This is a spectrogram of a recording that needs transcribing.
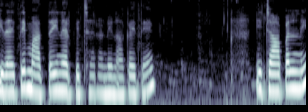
ఇదైతే మా అత్తయ్య నేర్పించారండి నాకైతే. ఈ చేపల్ని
